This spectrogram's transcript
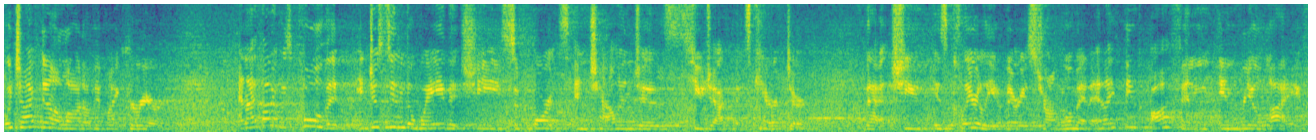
which I've done a lot of in my career. And I thought it was cool that just in the way that she supports and challenges Hugh Jackman's character, that she is clearly a very strong woman. And I think often in real life,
